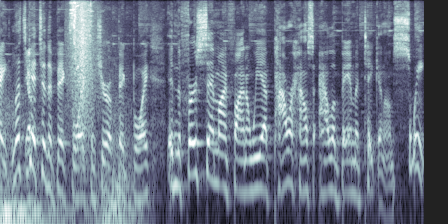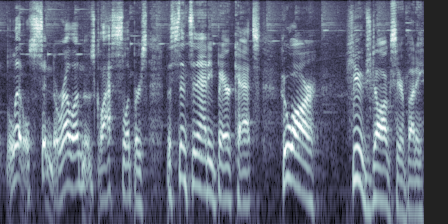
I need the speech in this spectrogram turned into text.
Hey, let's yep. get to the big boy since you're a big boy. In the first semifinal, we have powerhouse Alabama taking on sweet little Cinderella in those glass slippers, the Cincinnati Bearcats, who are huge dogs here, buddy.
